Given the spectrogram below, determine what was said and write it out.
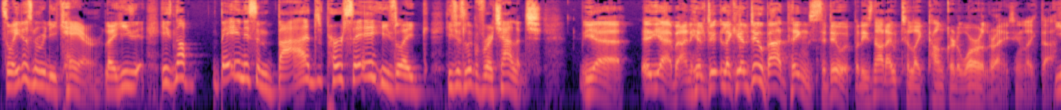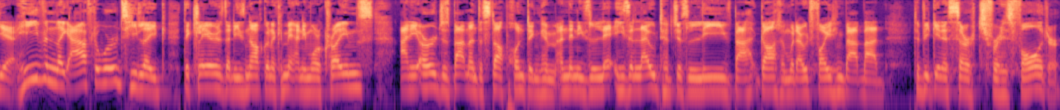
So he doesn't really care. Like he's he's not Bane isn't bad per se. He's like he's just looking for a challenge. Yeah. Uh, Yeah, but and he'll do like he'll do bad things to do it, but he's not out to like conquer the world or anything like that. Yeah, he even like afterwards he like declares that he's not going to commit any more crimes, and he urges Batman to stop hunting him, and then he's le- he's allowed to just leave ba- Gotham without fighting Batman to begin a search for his father,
